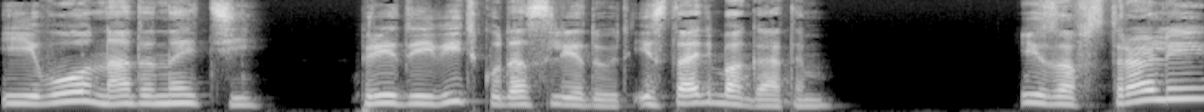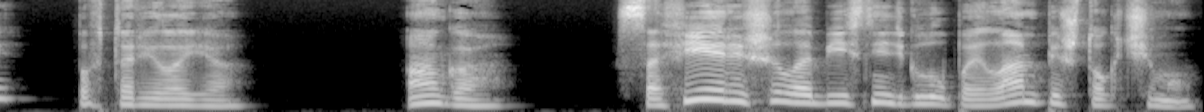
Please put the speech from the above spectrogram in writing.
и его надо найти, предъявить куда следует и стать богатым. «Из Австралии?» — повторила я. «Ага». София решила объяснить глупой лампе, что к чему.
